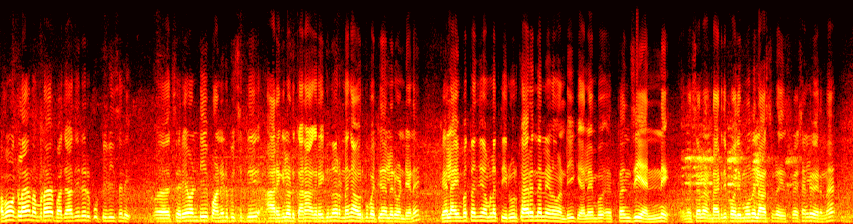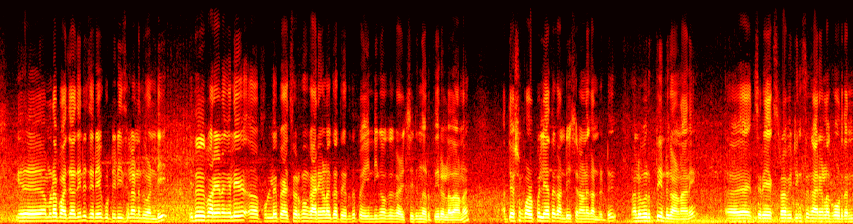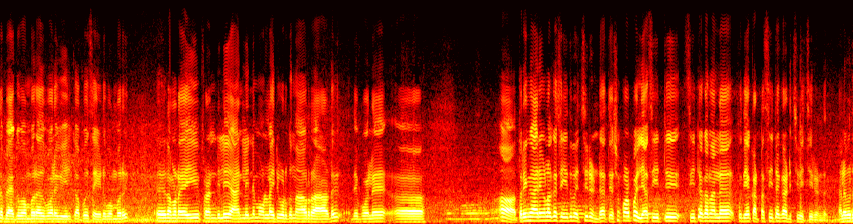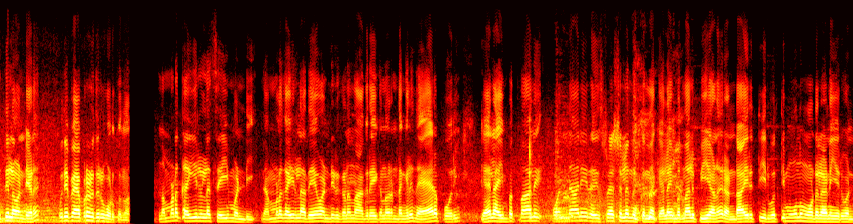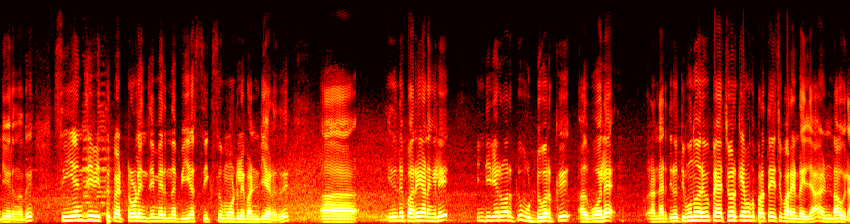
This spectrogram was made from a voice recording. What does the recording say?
അപ്പോൾ മക്കളെ നമ്മുടെ ബജാജിന്റെ ഒരു കുട്ടി ഡീസൽ ചെറിയ വണ്ടി പണിയെടുപ്പിച്ചിട്ട് ആരെങ്കിലും എടുക്കാൻ ആഗ്രഹിക്കുന്നവരുണ്ടെങ്കിൽ അവർക്ക് പറ്റിയ നല്ലൊരു വണ്ടിയാണ്. കേല അമ്പത്തഞ്ച് നമ്മളെ തിരൂർക്കാരൻ തന്നെയാണ് വണ്ടി. കേല അമ്പത്തഞ്ച് എൻ എന്ന് വെച്ചാൽ രണ്ടായിരത്തി പതിമൂന്ന് ലാസ്റ്റ് രജിസ്ട്രേഷനിൽ വരുന്ന നമ്മുടെ ബജാജിന്റെ ചെറിയ കുട്ടി ഡീസലാണ് ഇത് വണ്ടി. ഇത് പറയുകയാണെങ്കിൽ ഫുള്ള് പാച്ച് വർക്കും കാര്യങ്ങളൊക്കെ തീർത്ത് പെയിന്റിംഗ് ഒക്കെ കഴിച്ചിട്ട് നിർത്തിയിട്ടുള്ളതാണ്. അത്യാവശ്യം കുഴപ്പമില്ലാത്ത കണ്ടീഷനാണ് കണ്ടിട്ട്. നല്ല വൃത്തിയുണ്ട് കാണാൻ. ചെറിയ എക്സ്ട്രാ ഫിറ്റിങ്സും കാര്യങ്ങളൊക്കെ കൊടുത്തിട്ടുണ്ട്. ബാക്ക് ബമ്പർ അതുപോലെ വീൽ കപ്പ് സൈഡ് ബമ്പർ നമ്മുടെ ഈ ഫ്രണ്ടിൽ ആൻഡിലിന്റെ മുകളിലായിട്ട് കൊടുക്കുന്ന ആ റാഡ് അതേപോലെ ആ അത്രയും കാര്യങ്ങളൊക്കെ ചെയ്ത് വെച്ചിട്ടുണ്ട്. അത്യാവശ്യം കുഴപ്പമില്ല. സീറ്റ് സീറ്റൊക്കെ നല്ല പുതിയ കട്ട സീറ്റൊക്കെ അടിച്ച് വെച്ചിട്ടുണ്ട്. നല്ല വൃത്തിയുള്ള വണ്ടിയാണ്. പുതിയ പേപ്പർ എടുത്തിട്ട് കൊടുക്കുന്നത് നമ്മുടെ കയ്യിലുള്ള സെയിം വണ്ടി നമ്മുടെ കയ്യിലുള്ള അതേ വണ്ടി എടുക്കണമെന്ന് ആഗ്രഹിക്കുന്നവരുണ്ടെങ്കിൽ നേരെ പോരി കെ എൽ അമ്പത്തിനാല് പൊന്നാനി രജിസ്ട്രേഷനിൽ നിൽക്കുന്ന കെ എൽ അമ്പത്തിനാല് പി ആണ്. രണ്ടായിരത്തി ഇരുപത്തി മൂന്ന് മോഡലാണ് ഈ ഒരു വണ്ടി വരുന്നത്. C N G with petrol engine വരുന്ന ബി എസ് സിക്സ് മോഡൽ വണ്ടിയാണിത്. ഇതിന്റെ പറയുകയാണെങ്കിൽ ഇന്റീരിയർ വർക്ക് വുഡ് വർക്ക് അതുപോലെ രണ്ടായിരത്തി ഇരുപത്തി മൂന്ന് പറയുമ്പോൾ പാച്ച് വർക്ക് നമുക്ക് പ്രത്യേകിച്ച് പറയേണ്ടതില്ല ഉണ്ടാവില്ല.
